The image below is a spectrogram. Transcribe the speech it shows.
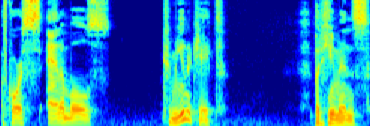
Of course, animals communicate, but humans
